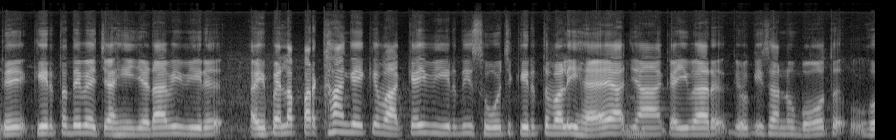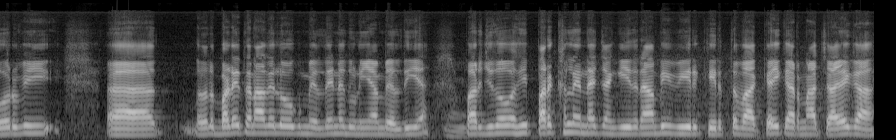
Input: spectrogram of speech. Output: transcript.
ਤੇ ਕਿਰਤ ਦੇ ਵਿੱਚ ਅਸੀਂ ਜਿਹੜਾ ਵੀ ਵੀਰ ਅਸੀਂ ਪਹਿਲਾਂ ਪਰਖਾਂਗੇ ਕਿ ਵਾਕਈ ਵੀਰ ਦੀ ਸੋਚ ਕਿਰਤ ਵਾਲੀ ਹੈ ਆ ਜਾਂ ਕਈ ਵਾਰ ਕਿਉਂਕਿ ਸਾਨੂੰ ਬਹੁਤ ਹੋਰ ਵੀ ਮਤਲਬ ਬੜੇ ਤਰ੍ਹਾਂ ਦੇ ਲੋਕ ਮਿਲਦੇ ਨੇ ਦੁਨੀਆ ਮਿਲਦੀ ਆ। ਪਰ ਜਦੋਂ ਅਸੀਂ ਪਰਖ ਲੈਣਾ ਚੰਗੀ ਤਰ੍ਹਾਂ ਵੀ ਵੀਰ ਕਿਰਤ ਵਾਕਈ ਕਰਨਾ ਚਾਹੇਗਾ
